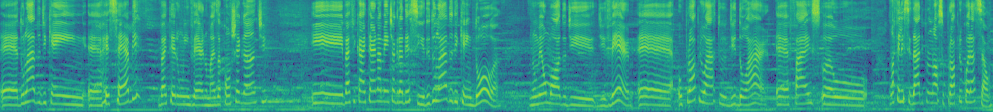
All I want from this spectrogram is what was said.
É, do lado de quem é, recebe, vai ter um inverno mais aconchegante e vai ficar eternamente agradecido. E do lado de quem doa, no meu modo de, de ver, é, o próprio ato de doar é, faz uh, o, uma felicidade para o nosso próprio coração.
